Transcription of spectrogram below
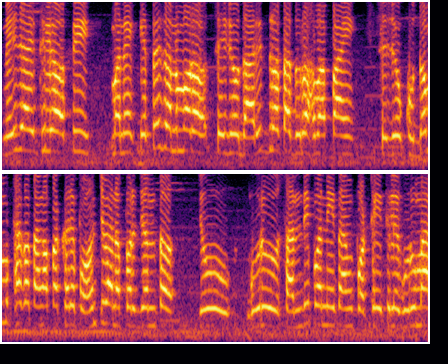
ନେଇ ଯାଇଥିଲେ ଅତି ମାନେ କେତେ ଜନ୍ମର ସେଇ ଯୋଉ ଦାରିଦ୍ରତା ଦୂର ହବା ପାଇଁ ସେ ଯୋଉ ଖୁଦ ମୁଠାକ ତାଙ୍କ ପାଖରେ ପହଞ୍ଚିବା ନ ପର୍ଯ୍ୟନ୍ତ ଯୋଉ ଗୁରୁ ସାନ୍ଦୀପନୀ ତାଙ୍କୁ ପଠେଇଥିଲେ ଗୁରୁମା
